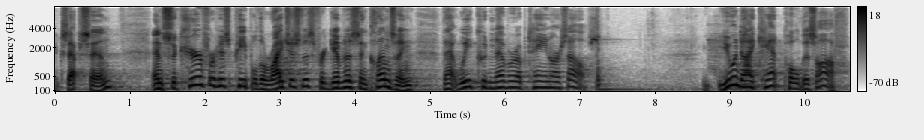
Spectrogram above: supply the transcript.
except sin, and secure for his people the righteousness, forgiveness, and cleansing that we could never obtain ourselves. You and I can't pull this off.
